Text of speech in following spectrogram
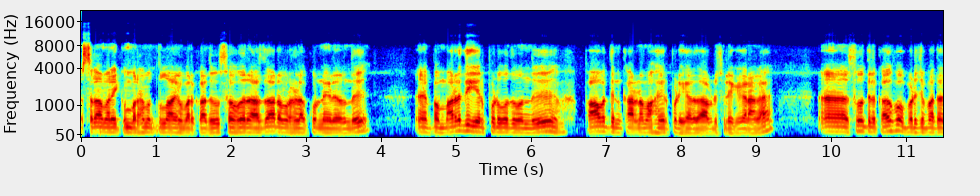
அஸ்லாம் வலைக்கம் வரஹமத்துல்லாஹி வரகாது சகோதரர் அசார் அவர்கள் அக்குர்ணையிலிருந்து இப்போ மறதி ஏற்படுவது வந்து பாவத்தின் காரணமாக ஏற்படுகிறதா அப்படின்னு சொல்லி கேட்குறாங்க சூத்தில் ககுப்பை படித்து பார்த்தா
